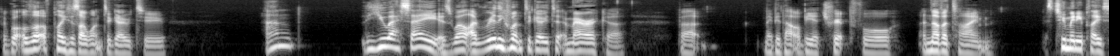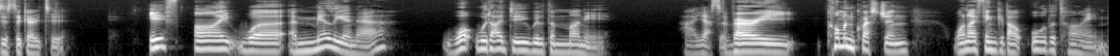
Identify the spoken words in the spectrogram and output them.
So I've got a lot of places I want to go to. And the USA as well. I really want to go to America, but maybe that'll be a trip for another time. There's too many places to go to. If I were a millionaire, what would I do with the money? Ah, yes, a very common question, one I think about all the time.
